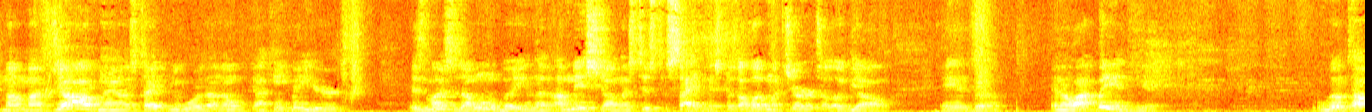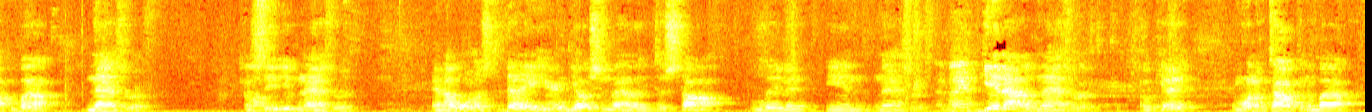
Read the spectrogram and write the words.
My, my job now is taking me where I know I can't be here as much as I want to be. And I, I miss y'all. And that's just a sadness because I love my church. I love y'all. And, uh, and I like being here. We're going to talk about Nazareth, the city of Nazareth. And I want us today here in Goshen Valley to stop living in Nazareth. Amen. Get out of Nazareth, okay? And what I'm talking about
